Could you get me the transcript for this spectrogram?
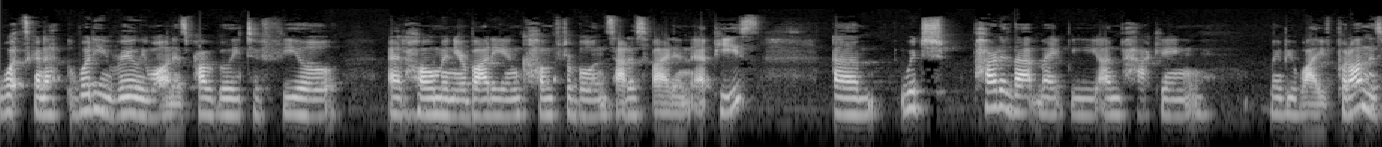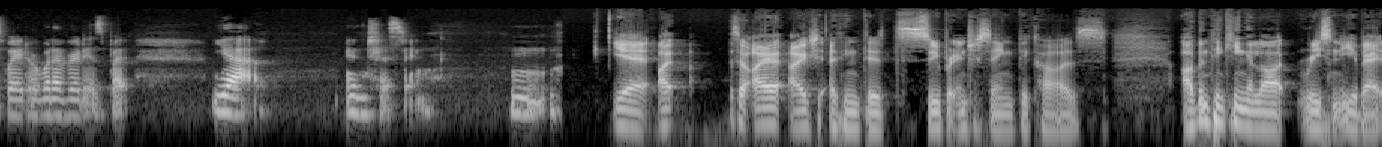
what's gonna what do you really want is probably to feel at home in your body and comfortable and satisfied and at peace um, which part of that might be unpacking maybe why you've put on this weight or whatever it is but yeah interesting hmm. yeah i so i i, I think that's super interesting because i've been thinking a lot recently about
